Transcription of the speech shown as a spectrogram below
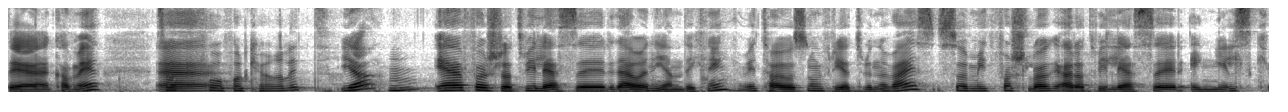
Det kan vi. Så Eh, får folk høre litt. Ja. Mm. Jeg foreslår at vi leser Det er jo en gjendiktning. Vi tar jo oss noen friheter underveis. Så mitt forslag er at vi leser engelsk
